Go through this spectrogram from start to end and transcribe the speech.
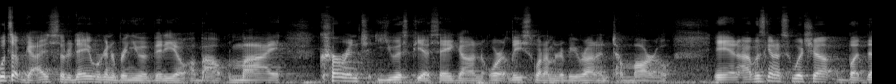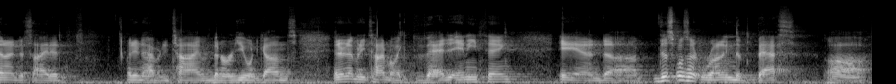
What's up guys? So today we're gonna bring you a video about my current USPSA gun, or at least what I'm gonna be running tomorrow. And I was gonna switch up, but then I decided I didn't have any time. I've been reviewing guns, and I didn't have any time to like vet anything. And uh, this wasn't running the best uh,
